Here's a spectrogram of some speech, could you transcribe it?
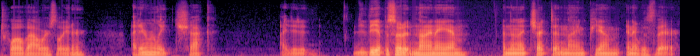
12 hours later. I didn't really check. I did it did the episode at 9 a.m. and then I checked at 9 p.m. and it was there.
